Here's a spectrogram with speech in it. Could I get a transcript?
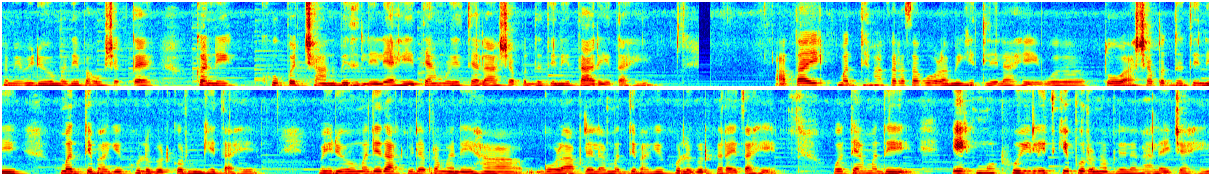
तुम्ही व्हिडिओमध्ये पाहू शकताय कणिक खूपच छान भिजलेले आहे. त्यामुळे त्याला अशा पद्धतीने तार येत आहे. आता एक मध्यम आकाराचा गोळा मी घेतलेला आहे व तो अशा पद्धतीने मध्यभागी खोलगट करून घेत आहे. व्हिडिओमध्ये दाखविल्याप्रमाणे हा गोळा आपल्याला मध्यभागी खोलगट करायचा आहे व त्यामध्ये एक मूठ होईल इतके पुरण आपल्याला घालायचे आहे.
